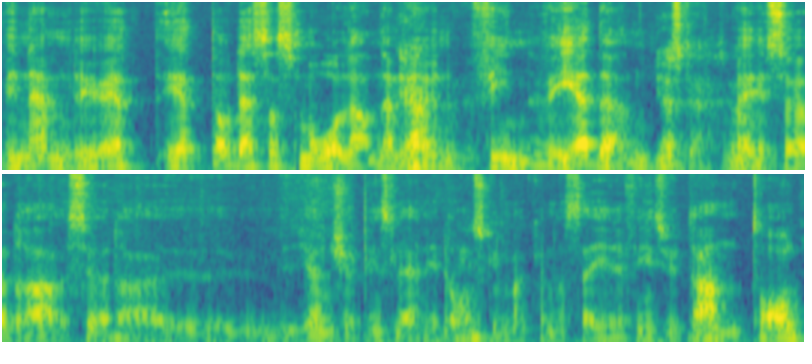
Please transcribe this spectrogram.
vi nämnde ju ett, ett av dessa Småland, nämligen Finnveden. Just det. Som är i södra, södra eh, Jönköpings län idag Mm. skulle man kunna säga. Det finns ju ett antal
